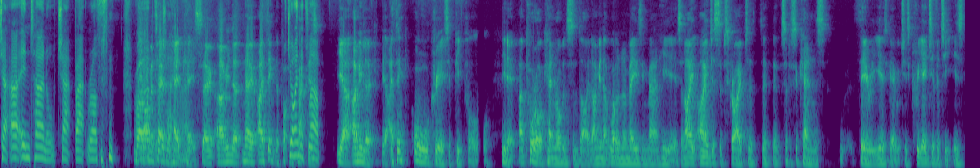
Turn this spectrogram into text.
chat, uh, internal chat back rather than. Well, I'm a total head back. case. So, I mean, look, no, I think the. Join the, the club. Is, yeah. I mean, look, yeah, I think all creative people, you know, uh, poor old Ken Robinson died. I mean, uh, what an amazing man he is. And I, I just subscribe to the, the sort of Sir Ken's theory years ago, which is creativity is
